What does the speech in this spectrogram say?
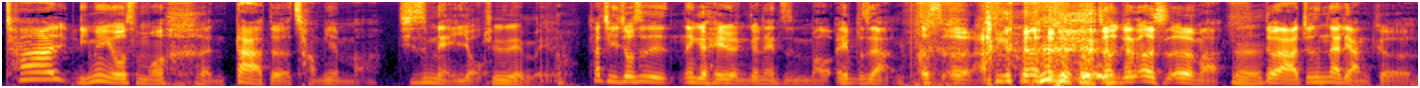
它里面有什么很大的场面吗？其实没有，其实也没有。他其实就是那个黑人跟那只猫，哎，不是啊，二十二啦，就跟二十二嘛，对啊，就是那两个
